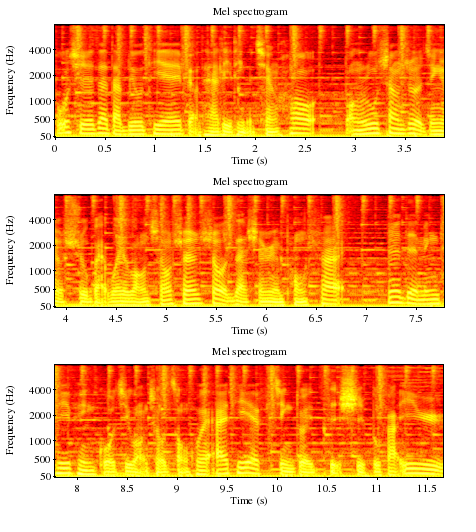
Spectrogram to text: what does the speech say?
波鞋在 WTA 表态力挺的前后，网络上就已经有数百位网球选手在声援彭帅，并且点名批评国际网球总会 ITF 竟对此事不发一语。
